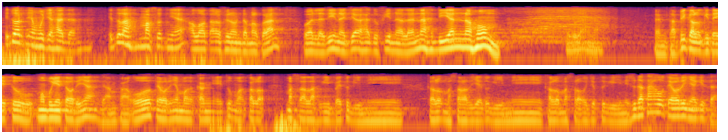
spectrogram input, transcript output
Itu artinya mujahadah. Itulah maksudnya Allah Taala firman dalam Al-Qur'an, "Walladzina jahadu fina lanahdiyannahum." Dan tapi kalau kita itu mempunyai teorinya gampang. Oh, teorinya mengekangnya itu kalau masalah riba itu gini, kalau masalah dia itu gini, kalau masalah ujub itu gini. Sudah tahu teorinya kita.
